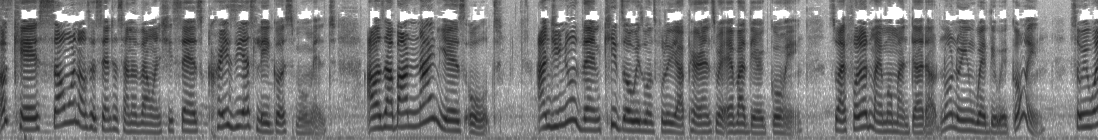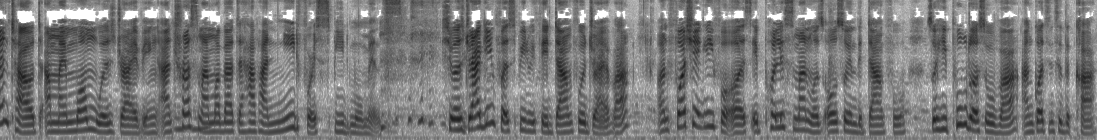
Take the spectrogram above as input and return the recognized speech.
Okay, someone also sent us another one. She says, Craziest Lagos moment. I was about nine years old. And you know, then kids always want to follow their parents wherever they're going. So I followed my mom and dad out, not knowing where they were going. So we went out, and my mom was driving, and trust my mm-hmm. mother to have her need for speed moments. she was dragging for speed with a Danfo driver. Unfortunately for us, a policeman was also in the Danfo, so he pulled us over and got into the car,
